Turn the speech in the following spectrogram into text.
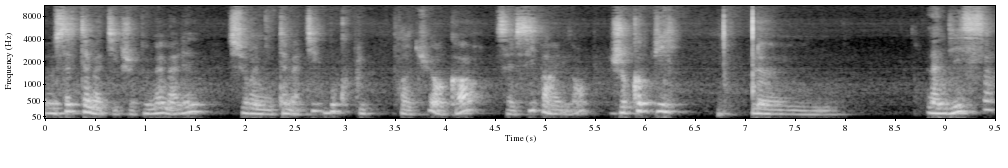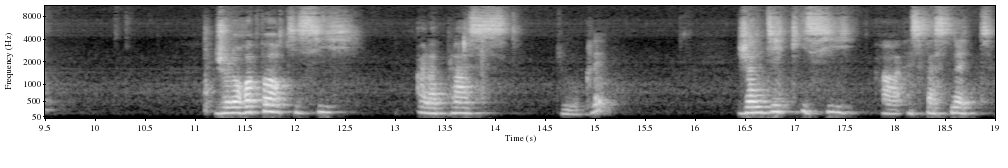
euh, cette thématique. Je peux même aller sur une thématique beaucoup plus pointue encore, celle-ci par exemple. Je copie l'indice, je le reporte ici à la place du mot-clé. J'indique ici à EspaceNet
